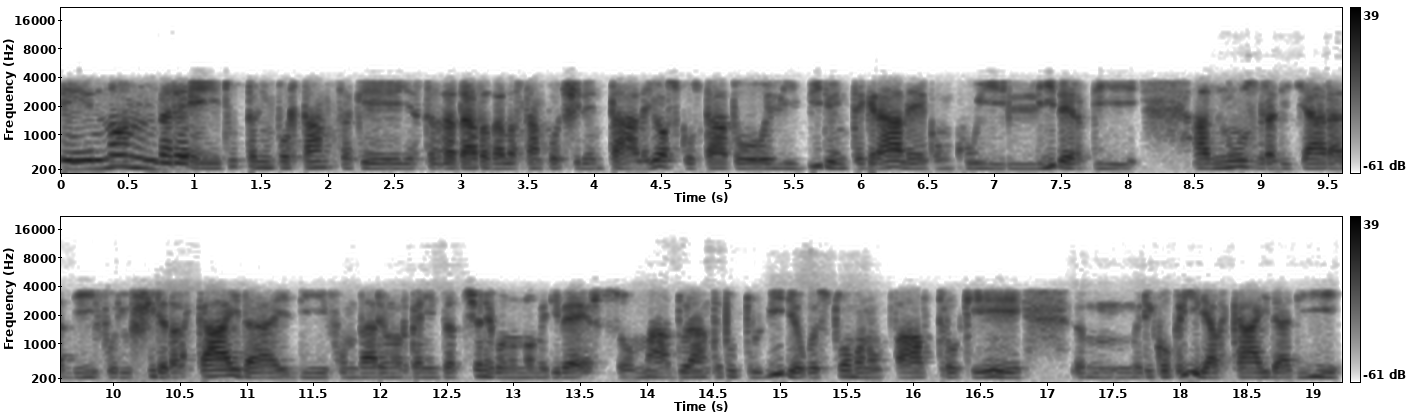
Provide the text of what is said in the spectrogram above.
E non darei tutta l'importanza che gli è stata data dalla stampa occidentale. Io ho ascoltato il video integrale con cui il leader di al-Nusra dichiara di fuoriuscire da Al-Qaeda e di fondare un'organizzazione con un nome diverso, ma durante tutto il video quest'uomo non fa altro che um, ricoprire Al-Qaeda di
